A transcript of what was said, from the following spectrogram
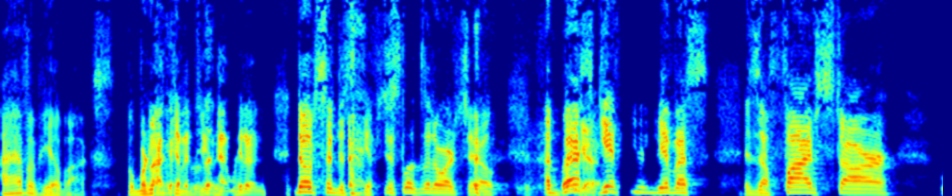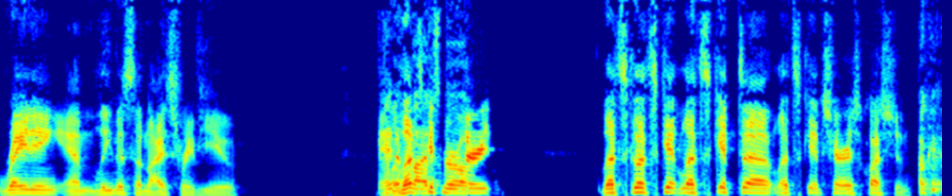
I have a PO box, but we're not Okay, going to do that. We don't don't send us gifts. Just listen to our show. The best gift you can give us is a five star rating and leave us a nice review. And let's get star. Sherry, let's let's get let's get uh, let's get Sherry's question. Okay.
